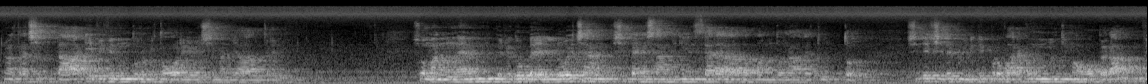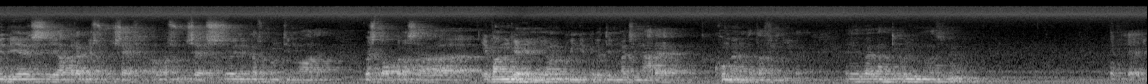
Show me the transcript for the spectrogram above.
in un'altra città e vive in un dormitorio insieme agli altri. Insomma non è un periodo bello e si pensa anche di iniziare ad abbandonare tutto. Si decide quindi di provare con un'ultima opera, vedere se avrebbe successo, avrà successo e nel caso continuare. Quest'opera sarà Evangelion, quindi potete immaginare come è andata a finire. E vai avanti con l'immagine. Ok,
